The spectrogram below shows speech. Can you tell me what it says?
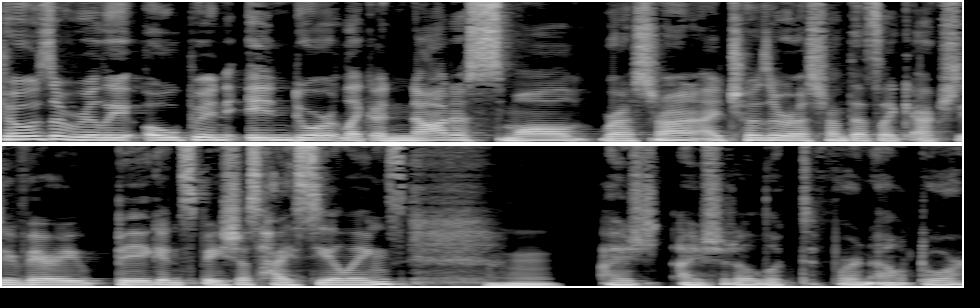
chose a really open indoor, like a not a small restaurant. I chose a restaurant that's like actually very big and spacious, high ceilings. hmm I sh- I should have looked for an outdoor.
